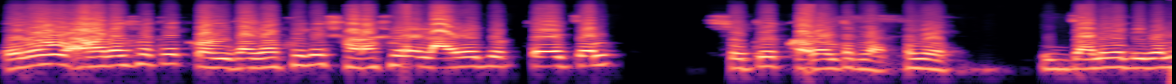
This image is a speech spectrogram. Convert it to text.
এবং আমাদের সাথে কোন জায়গা থেকে সরাসরি লাইভে যুক্ত হয়েছেন, সেটি কমেন্টের মাধ্যমে জানিয়ে দিবেন।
